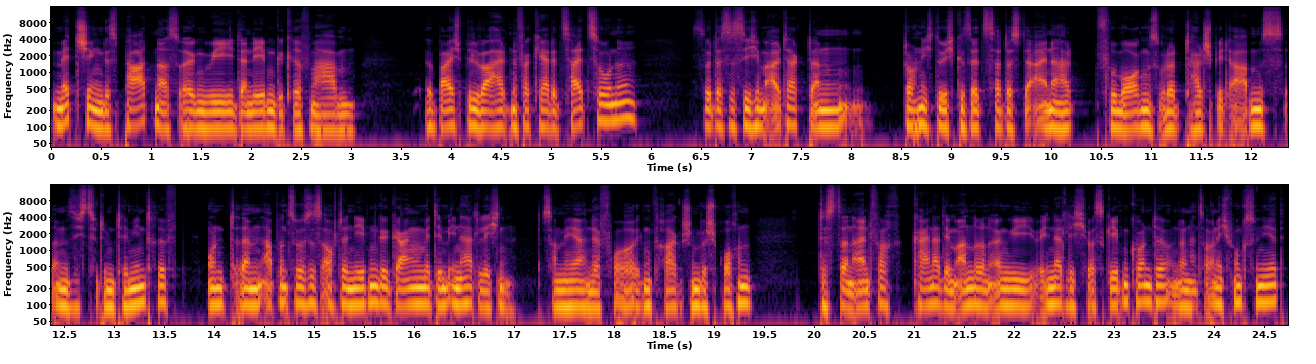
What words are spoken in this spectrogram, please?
Matching des Partners irgendwie daneben gegriffen haben. Beispiel war halt eine verkehrte Zeitzone, so dass es sich im Alltag dann doch nicht durchgesetzt hat, dass der eine halt frühmorgens oder halt spät abends ähm, sich zu dem Termin trifft. Und ähm, ab und zu ist es auch daneben gegangen mit dem Inhaltlichen. Das haben wir ja in der vorigen Frage schon besprochen, dass dann einfach keiner dem anderen irgendwie inhaltlich was geben konnte und dann hat es auch nicht funktioniert.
